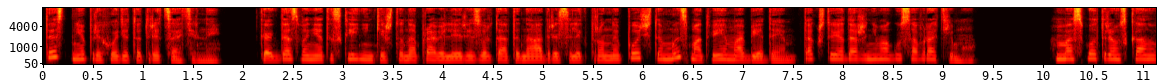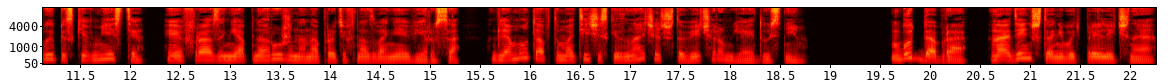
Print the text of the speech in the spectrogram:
Тест мне приходит отрицательный. Когда звонят из клиники, что направили результаты на адрес электронной почты, мы с Матвеем обедаем, так что я даже не могу соврать ему. Мы смотрим скан выписки вместе, и фраза «не обнаружена» напротив названия вируса для Мота автоматически значит, что вечером я иду с ним. «Будь добра, надень что-нибудь приличное»,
